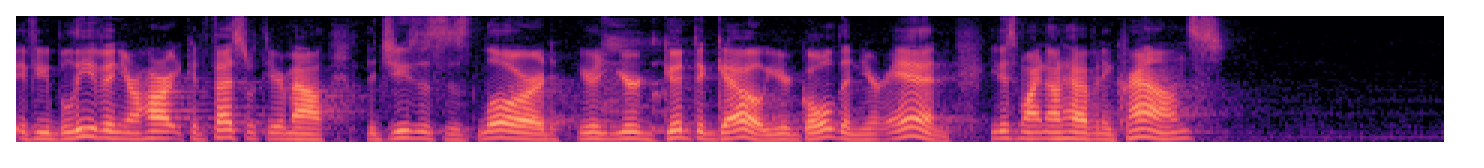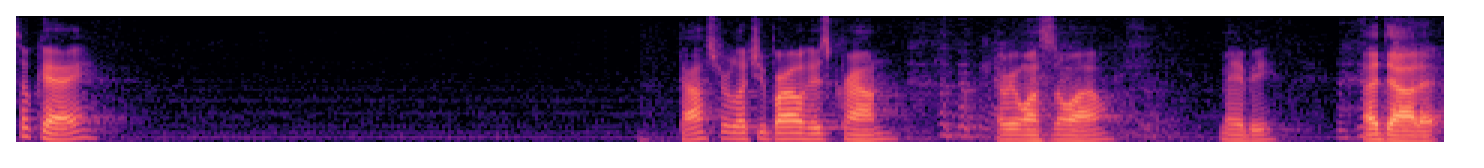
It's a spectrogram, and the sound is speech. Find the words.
if you believe in your heart, confess with your mouth that Jesus is Lord, you're, you're good to go. You're golden. You're in. You just might not have any crowns. It's okay. Pastor let you borrow his crown every once in a while. Maybe. I doubt it.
